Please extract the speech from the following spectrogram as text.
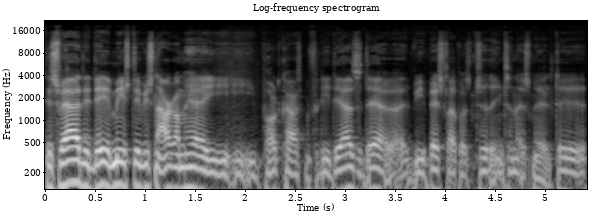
Desværre er det, det mest det, vi snakker om her i, i podcasten, fordi det er altså der, at vi er bedst repræsenteret internationalt. Det,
